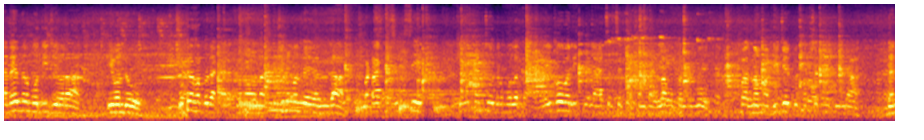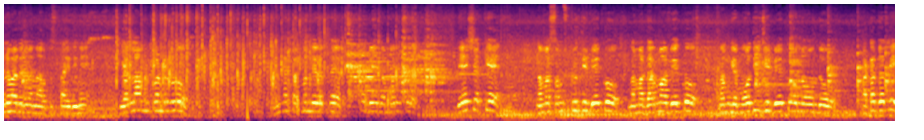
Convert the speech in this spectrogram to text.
ನರೇಂದ್ರ ಮೋದಿಜಿಯವರ ಈ ಒಂದು ಹುಟ್ಟುಹಬ್ಬದ ಕಾರ್ಯಕ್ರಮವನ್ನು ತಿರುಮಲೆಯಿಂದ ಪಟಾಕಿ ಸಿಡಿಸಿ ಕೇಕ್ ಹಂಚೋದ್ರ ಮೂಲಕ ವೈಭವ ರೀತಿಯಲ್ಲಿ ಆಚರಿಸಿರ್ತಕ್ಕಂಥ ಎಲ್ಲ ಮುಖಂಡರಿಗೂ ನಮ್ಮ ಬಿ ಜೆ ಪಿ ಪಕ್ಷದ ವತಿಯಿಂದ ಧನ್ಯವಾದಗಳನ್ನು ಅರ್ಪಿಸ್ತಾ ಇದ್ದೀನಿ. ಎಲ್ಲ ಮುಖಂಡರುಗಳು ಅಣ್ಣ ತಮ್ಮಂದಿರುತ್ತೆ ಬೇಗ ಮರೆತು. ದೇಶಕ್ಕೆ ನಮ್ಮ ಸಂಸ್ಕೃತಿ ಬೇಕು, ನಮ್ಮ ಧರ್ಮ ಬೇಕು, ನಮಗೆ ಮೋದಿಜಿ ಬೇಕು ಅನ್ನೋ ಒಂದು ಹಠದಲ್ಲಿ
